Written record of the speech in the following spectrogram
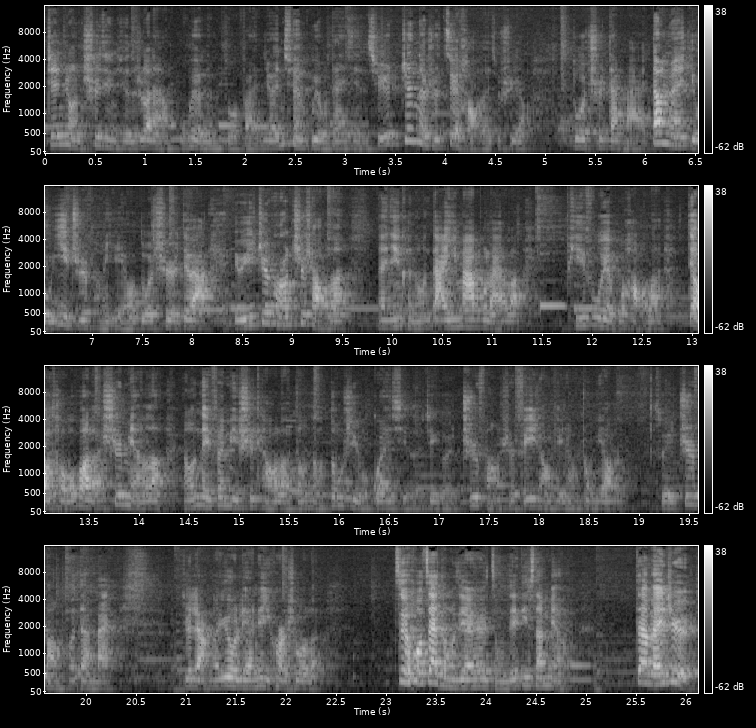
真正吃进去的热量不会有那么多，完完全不用担心。其实真的是最好的就是要多吃蛋白，当然有益脂肪也要多吃，对吧？有益脂肪吃少了，那您可能大姨妈不来了，皮肤也不好了，掉头发了，失眠了，然后内分泌失调了，等等都是有关系的。这个脂肪是非常非常重要的，所以脂肪和蛋白这两个又连着一块说了。最后再总结总结第三遍了，蛋白质。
